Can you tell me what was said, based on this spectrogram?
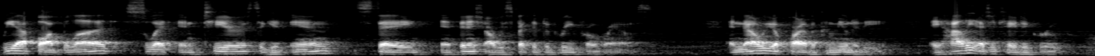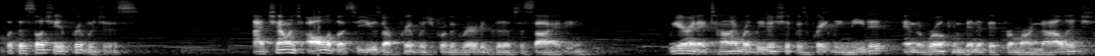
We have fought blood, sweat, and tears to get in, stay, and finish our respective degree programs. And now we are part of a community, a highly educated group with associated privileges I challenge all of us to use our privilege for the greater good of society. We are in a time where leadership is greatly needed and the world can benefit from our knowledge,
